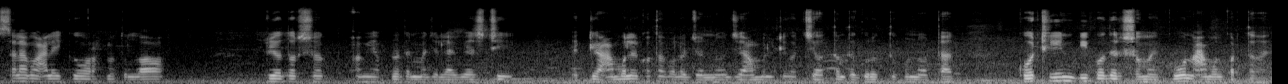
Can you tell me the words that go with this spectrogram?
আসসালামু আলাইকুম রহমতুল্লাহ প্রিয় দর্শক, আমি আপনাদের মাঝে লাইভে আসছি একটি আমলের কথা বলার জন্য। যে আমলটি হচ্ছে অত্যন্ত গুরুত্বপূর্ণ, অর্থাৎ কঠিন বিপদের সময় কোন আমল করতে হয়?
